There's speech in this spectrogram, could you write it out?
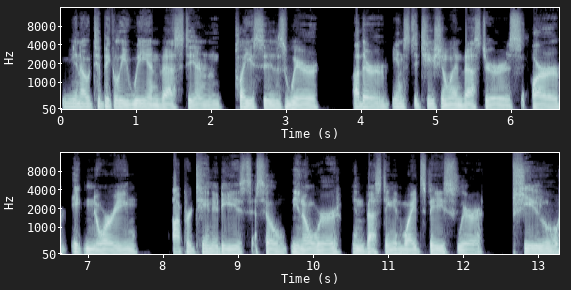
you know, typically we invest in places where other institutional investors are ignoring opportunities. So, you know, we're investing in white space where few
